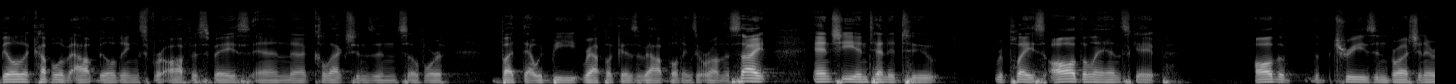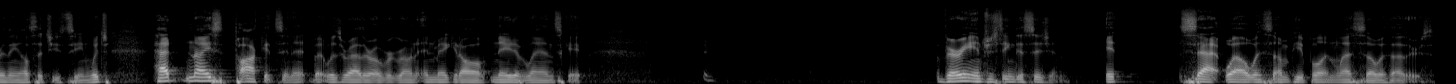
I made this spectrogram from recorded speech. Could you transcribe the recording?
build a couple of outbuildings for office space and uh, collections and so forth. But that would be replicas of outbuildings that were on the site. And she intended to replace all the landscape, all the, the trees and brush and everything else that you've seen, which had nice pockets in it, but was rather overgrown, and make it all native landscape. Very interesting decision. It sat well with some people and less so with others.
